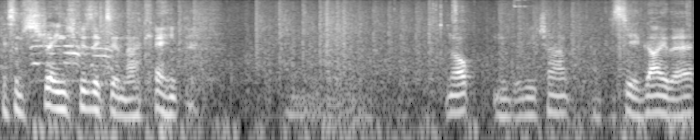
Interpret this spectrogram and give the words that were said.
there's some strange physics in that game. Nope, we can't. I can see a guy there,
